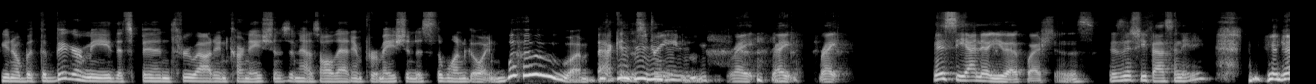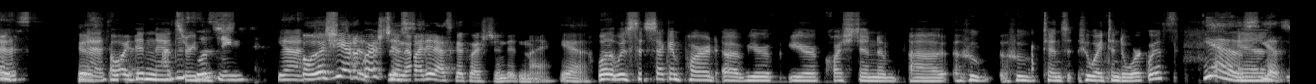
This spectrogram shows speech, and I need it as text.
you know but the bigger me that's been throughout incarnations and has all that information is the one going woohoo i'm back in the stream right right right missy i know you have questions isn't she fascinating Yes. Yes. oh i didn't I'm just answer this listening. Yeah. Oh, she had a question. this- oh, I did ask a question, didn't I? Yeah. Well, it was the second part of your your question of uh, who who tends who I tend to work with. Yes. and yes.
